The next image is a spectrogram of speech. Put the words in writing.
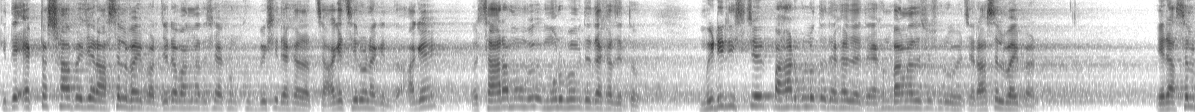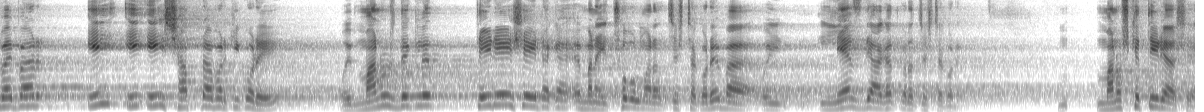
কিন্তু একটা সাপ, এই যে রাসেল ভাইপার, যেটা বাংলাদেশে এখন খুব বেশি দেখা যাচ্ছে, আগে ছিল না কিন্তু, আগে সাহারা মরু- মরুভূমিতে দেখা যেত। মিডিল ইস্টের পাহাড়গুলোতে দেখা যেত এখন বাংলাদেশে শুরু হয়েছে রাসেল ভাইপার। এই রাসেল ভাইপার, এই এই সাপটা আবার কি করে, ওই মানুষ দেখলে তেড়ে এসে এটাকে মানে ছবল মারার চেষ্টা করে বা ওই লেজ দিয়ে আঘাত করার চেষ্টা করে। মানুষকে তেড়ে আসে।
